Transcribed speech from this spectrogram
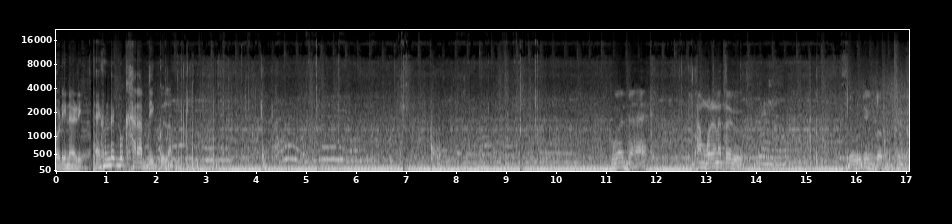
অর্ডিনারি এখন দেখব খারাপ দিকগুলা। Heck? কাম করে না তো এগুলো। এগুলো ব্লক করতে হবে।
